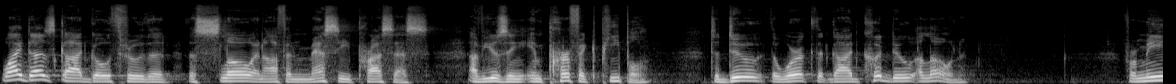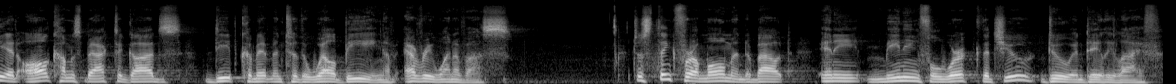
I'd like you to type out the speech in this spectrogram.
Why does God go through the, the slow and often messy process of using imperfect people to do the work that God could do alone? For me, it all comes back to God's deep commitment to the well being of every one of us. Just think for a moment about any meaningful work that you do in daily life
